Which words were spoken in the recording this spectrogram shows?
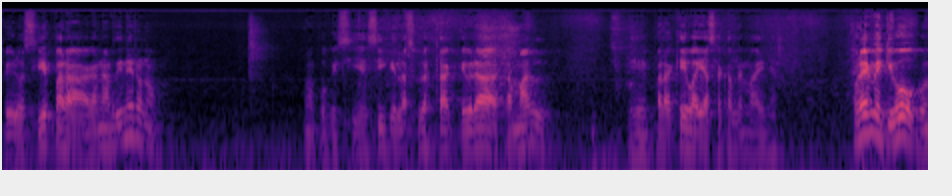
Pero si es para ganar dinero, no. No, porque si decís que la ciudad está quebrada, está mal, eh, ¿para qué vaya a sacarle más dinero? Por ahí me equivoco,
